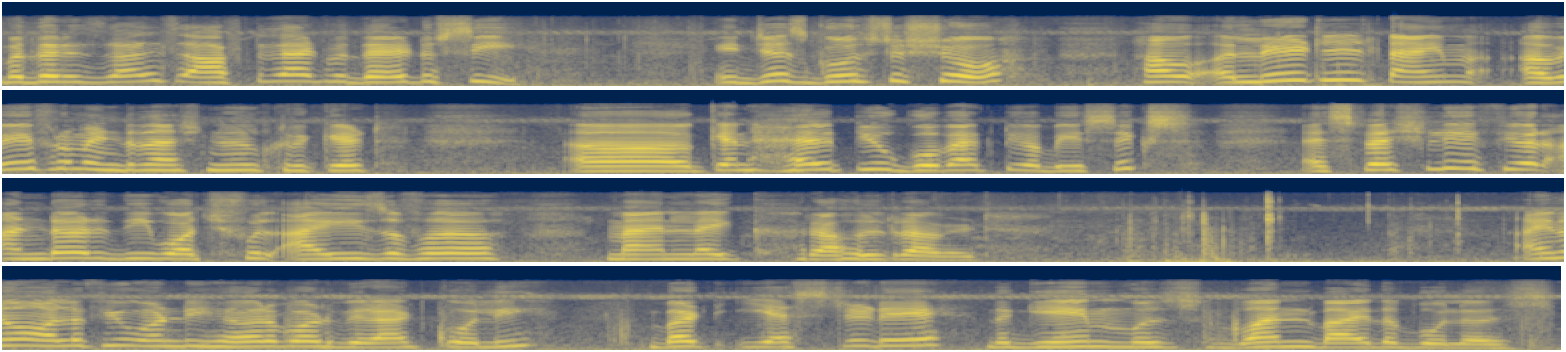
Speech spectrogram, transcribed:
but the results after that were there to see. It just goes to show how a little time away from international cricket uh, can help you go back to your basics, especially if you're under the watchful eyes of a man like Rahul Dravid. I know all of you want to hear about Virat Kohli but yesterday the game was won by the bowlers.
